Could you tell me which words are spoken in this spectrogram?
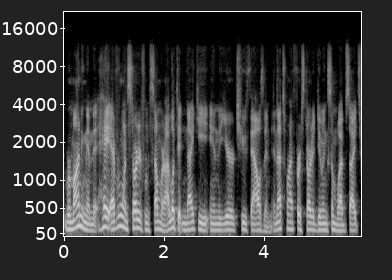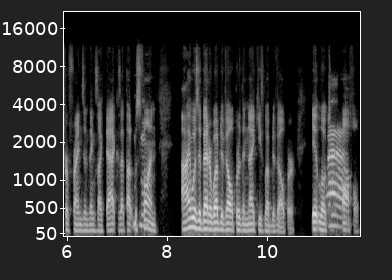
reminding them that, hey, everyone started from somewhere. I looked at Nike in the year 2000, and that's when I first started doing some websites for friends and things like that because I thought it was mm-hmm. fun. I was a better web developer than Nike's web developer. It looked wow. awful,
